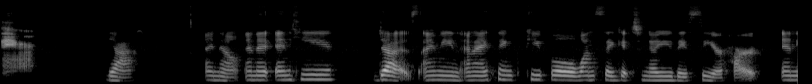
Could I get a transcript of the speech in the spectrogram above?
there. Yeah, I know, and it, and he does. I mean, and I think people once they get to know you, they see your heart, and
